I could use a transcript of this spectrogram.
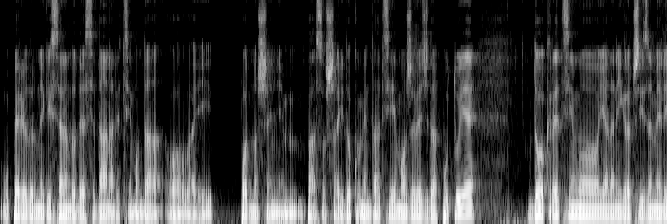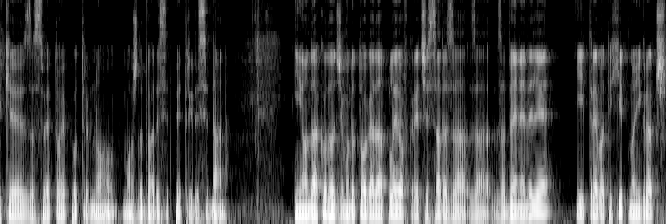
u periodu nekih 7 do 10 dana recimo da ovaj podnošenjem pasoša i dokumentacije može već da putuje dok recimo jedan igrač iz Amerike za sve to je potrebno možda 25-30 dana. I onda ako dođemo do toga da playoff kreće sada za, za, za dve nedelje i treba ti hitno igrač,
